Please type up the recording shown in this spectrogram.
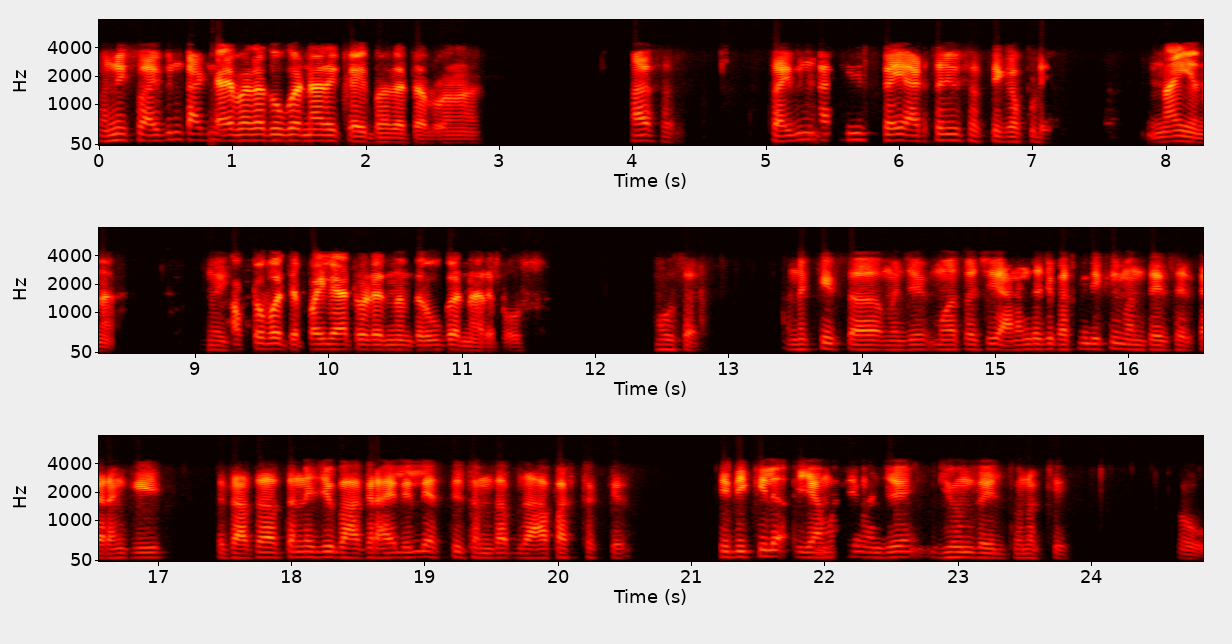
आणि सोयाबीन काढणी काही भागात उघडणार आहे काही भागात चालू राहणार हा सर. सोयाबीन काढणीस काही अडचण येऊ शकते का पुढे? नाही येणार. ऑक्टोबरच्या पहिल्या आठवड्यानंतर उघडणार आहे पाऊस. हो सर. नक्कीच म्हणजे महत्वाची आनंदाची बातमी देखील म्हणता येईल सर. कारण की जाता जाताना जे भाग राहिलेले असतील समजा दहा पाच टक्के ते देखील यामध्ये म्हणजे घेऊन जाईल तो नक्कीच हो.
